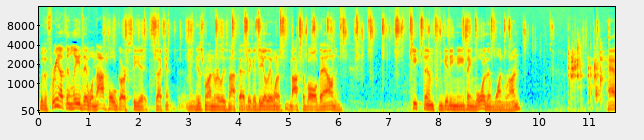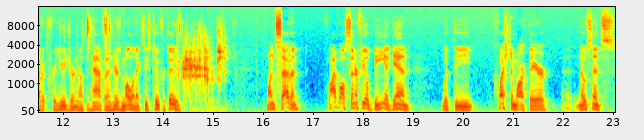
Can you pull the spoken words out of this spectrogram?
with a 3 0 lead, they will not hold Garcia at second. I mean, his run really is not that big a deal. They want to knock the ball down and keep them from getting anything more than one run. Havoc for Ujdur, nothing happening. Here's Mulliniks, he's two for two. 1 7. Fly ball center field B again with the question mark there no sense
